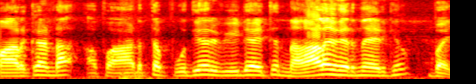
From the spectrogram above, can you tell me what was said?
മറക്കണ്ട. അപ്പോൾ അടുത്ത പുതിയൊരു വീഡിയോ ആയിട്ട് നാളെ വരുന്നതായിരിക്കും. ബൈ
